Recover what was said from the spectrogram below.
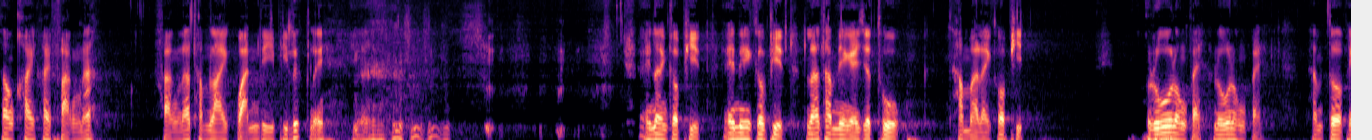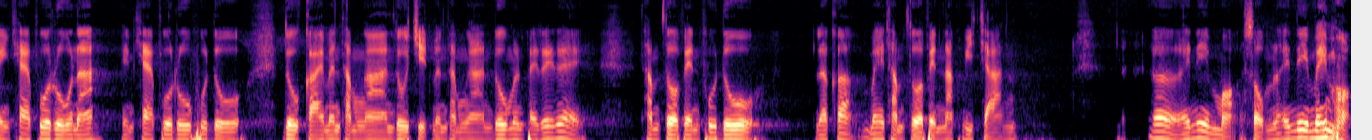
ต้องค่อยๆฟังนะ ฟังแล้วทำลายขวัญดีพิลึกเลย ไอ้นั่นก็ผิดไอ้นี่ก็ผิด แล้วทำยังไงจะถูกทำอะไรก็ผิด รู้ลงไป รู้ลงไปทำตัวเป็นแค่ผู้รู้นะ เป็นแค่ผู้รู้ผู้ดู ดูกายมันทำงาน ดูจิตมันทำงาน ดูมันไปเรื่อยๆทำตัวเป็นผู้ดู แล้วก็ไม่ทำตัวเป็นนักวิจารณ์เออไอ้นี่เหมาะสมแล้วไอ้นี่ไม่เหมาะ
